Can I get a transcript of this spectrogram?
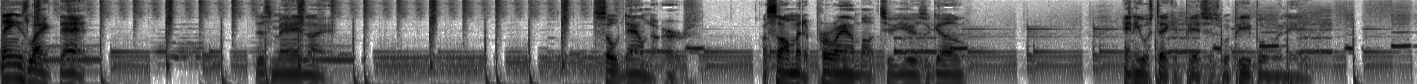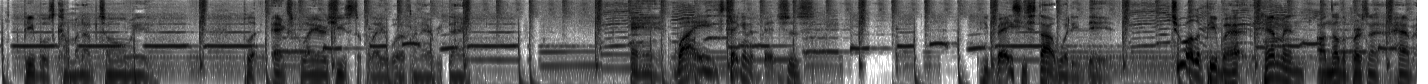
things like that. This man, like, so down to earth. I saw him at a pro am about two years ago, and he was taking pictures with people, and then people was coming up to him. Ex players used to play with and everything. And why he's taking the pictures, he basically stopped what he did. Two other people, him and another person, have,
